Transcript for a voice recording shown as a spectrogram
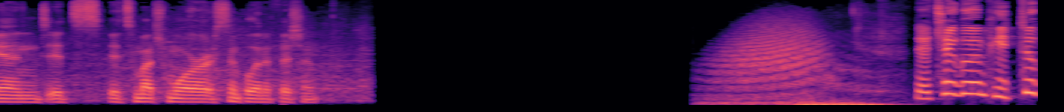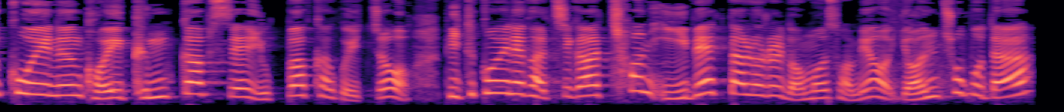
and it's it's much more simple and efficient. 네, 최근 비트코인은 거의 금값에 육박하고 있죠. 비트코인의 가치가 1200달러를 넘어서며 연초보다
